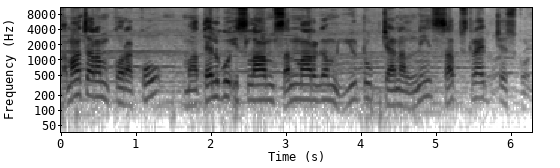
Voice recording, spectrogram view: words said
సమాచారం కొరకు మా తెలుగు ఇస్లాం సన్మార్గం యూట్యూబ్ ఛానల్ని సబ్స్క్రైబ్ చేసుకోండి.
